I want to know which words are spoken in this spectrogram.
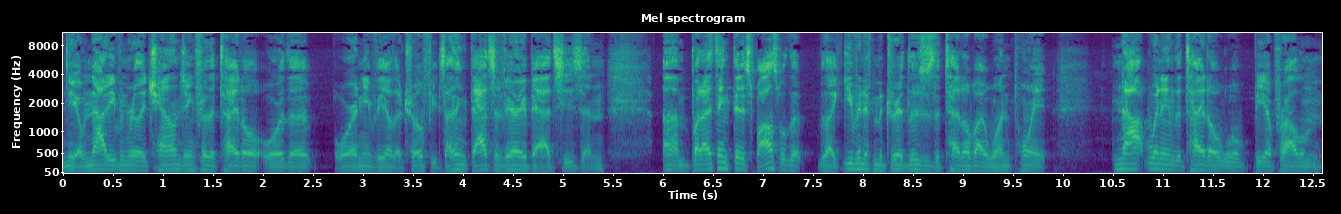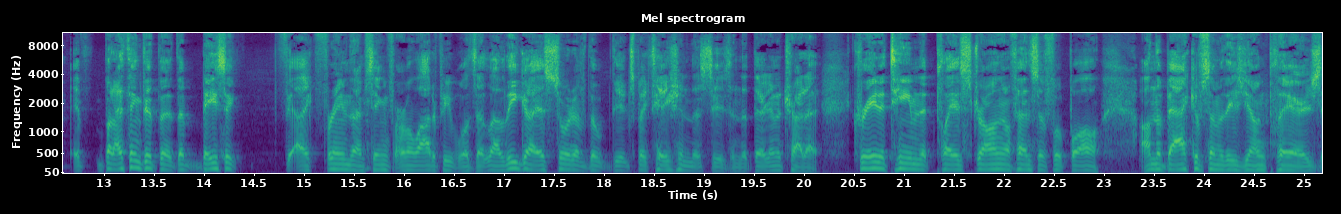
you know not even really challenging for the title or the or any of the other trophies. I think that's a very bad season. Um, but I think that it's possible that like even if Madrid loses the title by one point, not winning the title will be a problem. If but I think that the the basic like frame that I'm seeing from a lot of people is that La Liga is sort of the the expectation this season that they're going to try to create a team that plays strong offensive football on the back of some of these young players,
